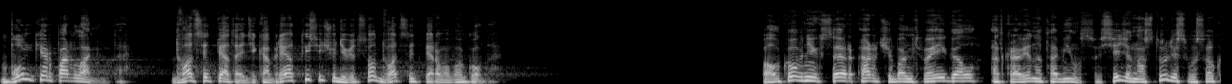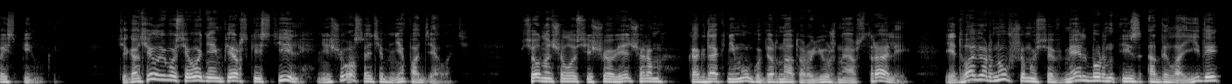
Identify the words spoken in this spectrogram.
Бункер парламента. 25 декабря 1921 года. Полковник сэр Арчибальд Вейгал откровенно томился, сидя на стуле с высокой спинкой. Тяготил его сегодня имперский стиль, ничего с этим не поделать. Все началось еще вечером, когда к нему, губернатору Южной Австралии, едва вернувшемуся в Мельбурн из Аделаиды,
